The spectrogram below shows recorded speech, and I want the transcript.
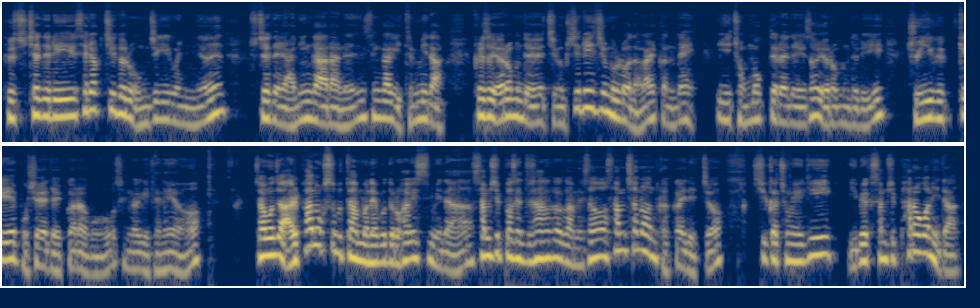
그 주체들이 세력지도를 움직이고 있는 주체들이 아닌가라는 생각이 듭니다. 그래서 여러분들 지금 시리즈물로 나갈 건데 이 종목들에 대해서 여러분들이 주의 깊게 보셔야 될 거라고 생각이 되네요. 자, 먼저 알파녹스부터 한번 해보도록 하겠습니다. 30% 상한가 가면서 3,000원 가까이 됐죠. 시가총액이 238억 원이다.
